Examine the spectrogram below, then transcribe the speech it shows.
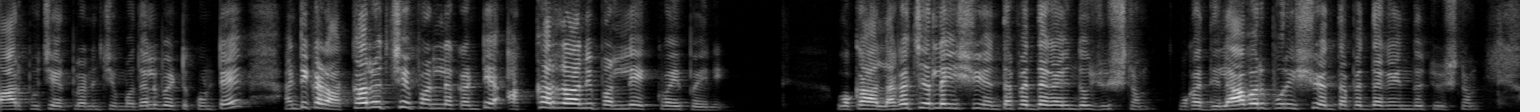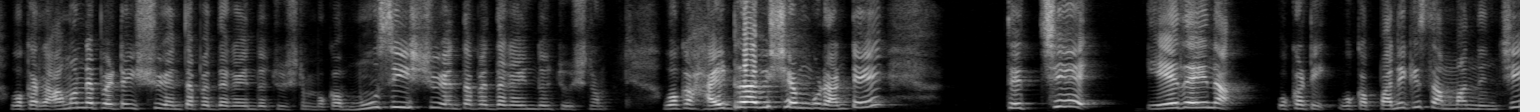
మార్పు చేర్పుల నుంచి మొదలు పెట్టుకుంటే అంటే ఇక్కడ అక్కరొచ్చే పనుల కంటే అక్కర్రాని పనులే ఎక్కువైపోయినాయి. ఒక లగచెర్ల ఇష్యూ ఎంత పెద్దగా అయిందో చూసినాం. ఒక దిలావర్పూర్ ఇష్యూ ఎంత పెద్దగా అయిందో చూసినాం. ఒక రామన్నపేట ఇష్యూ ఎంత పెద్దగా అయిందో చూసినాం. ఒక మూసీ ఇష్యూ ఎంత పెద్దగా అయిందో చూసినాం. ఒక హైడ్రా విషయం కూడా అంటే తెచ్చే ఏదైనా ఒకటి ఒక పనికి సంబంధించి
